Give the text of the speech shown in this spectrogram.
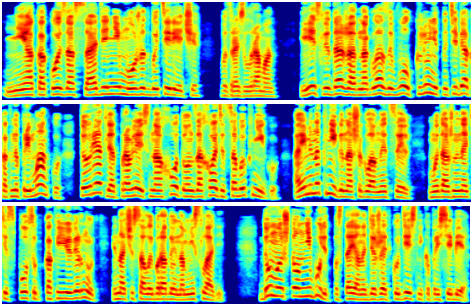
«Ни о какой засаде не может быть и речи», — возразил Роман. «Если даже одноглазый волк клюнет на тебя, как на приманку, то вряд ли, отправляясь на охоту, он захватит с собой книгу. А именно книга — наша главная цель. Мы должны найти способ, как ее вернуть, иначе с алой бородой нам не сладить. Думаю, что он не будет постоянно держать кудесника при себе.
